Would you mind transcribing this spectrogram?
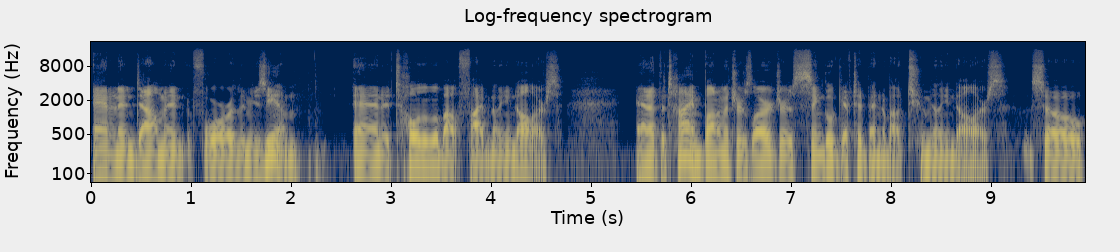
and an endowment for the museum, and it totaled about five million dollars. And at the time, Bonaventure's largest single gift had been about $2 million. So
